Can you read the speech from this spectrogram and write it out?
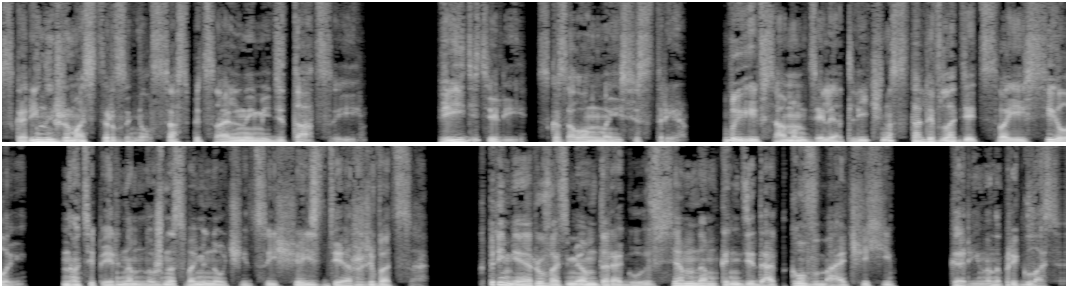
С Кариной же мастер занялся специальной медитацией. «Видите ли», — сказал он моей сестре, — «вы в самом деле отлично стали владеть своей силой. Но теперь нам нужно с вами научиться еще и сдерживаться. К примеру, возьмем дорогую всем нам кандидатку в мачехи». Карина напряглась.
